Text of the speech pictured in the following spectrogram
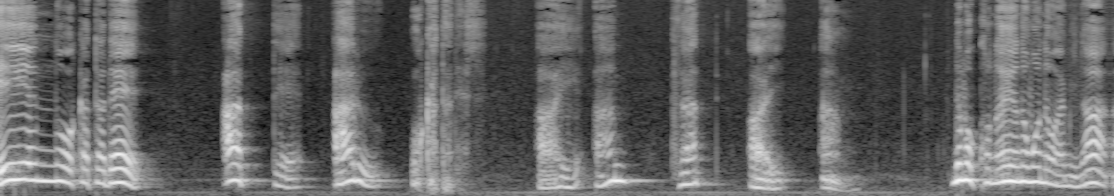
永遠のお方であってあるお方です。I am that I am でもこの世のものは皆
